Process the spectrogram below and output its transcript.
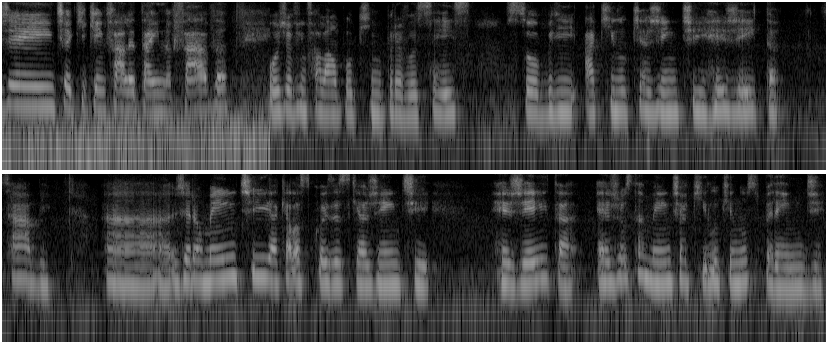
gente, aqui quem fala é Taina Fava. Hoje eu vim falar um pouquinho para vocês sobre aquilo que a gente rejeita, sabe? Ah, geralmente, aquelas coisas que a gente rejeita é justamente aquilo que nos prende.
